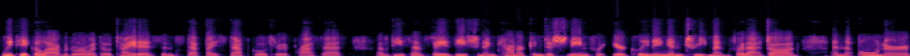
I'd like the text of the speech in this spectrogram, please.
We take a Labrador with otitis and step by step go through the process of desensitization and counter conditioning for ear cleaning and treatment for that dog. And the owner,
